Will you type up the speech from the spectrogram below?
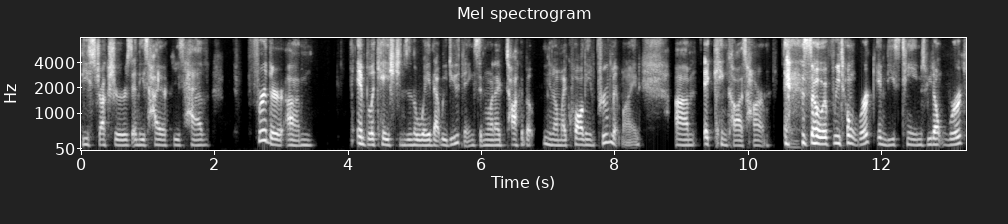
these structures and these hierarchies have further um, implications in the way that we do things. And when i talk about you know my quality improvement mind um, it can cause harm. So if we don't work in these teams we don't work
